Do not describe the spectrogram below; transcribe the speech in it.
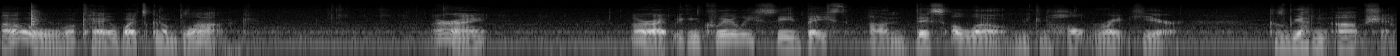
Oh, okay, white's gonna block. Alright. Alright, we can clearly see, based on this alone, we can halt right here. Because we had an option.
